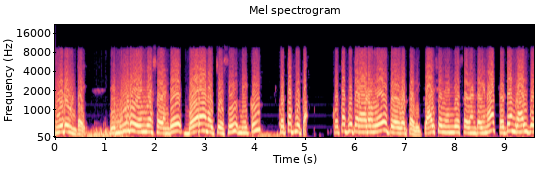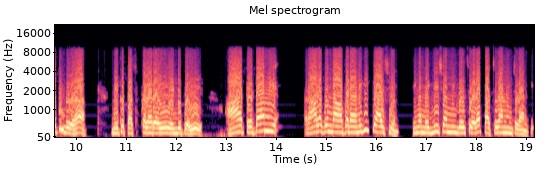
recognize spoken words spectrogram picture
మూడు ఉంటాయి. ఈ మూడు ఏం చేస్తాయంటే బోరాన్ వచ్చేసి మీకు కొత్త పూత కొత్త పూత రావడంలో ఉపయోగపడుతుంది. కాల్షియం ఏం చేస్తుంది అంటే అయినా తొటం రాలిపోతుంది కదా. మీకు పసుపు కలర్ అయ్యి ఎండిపోయి ఆ తొటాన్ని రాలకుండా ఆపడానికి కాల్షియం. ఇంకా మెగ్నీషియం మీకు తెలుసు కదా పచ్చదాన్ని ఉంచడానికి.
